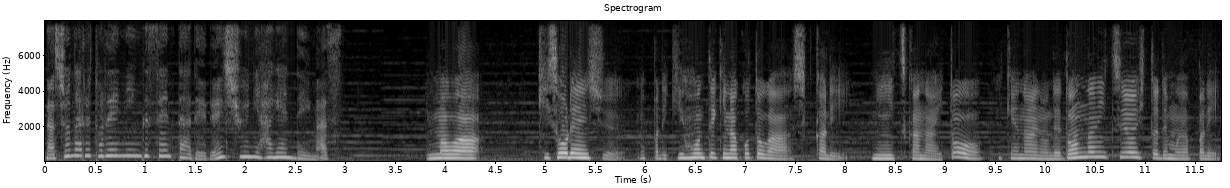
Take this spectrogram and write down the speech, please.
ナショナルトレーニングセンターで練習に励んでいます。今は基礎練習、やっぱり基本的なことがしっかり身につかないといけないので、どんなに強い人でもやっぱり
